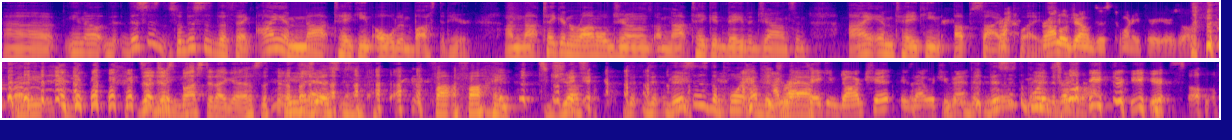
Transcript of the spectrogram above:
Uh, you know, th- this is so. This is the thing. I am not taking old and busted here. I'm not taking Ronald Jones. I'm not taking David Johnson. I am taking upside plays. Ronald Jones is 23 years old. Right? So just busted, I guess. He's just fi- fine. Just th- th- this is the point of the draft. I'm not taking dog shit. Is that what you meant? Th- this is the point of the draft. 23 years old.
